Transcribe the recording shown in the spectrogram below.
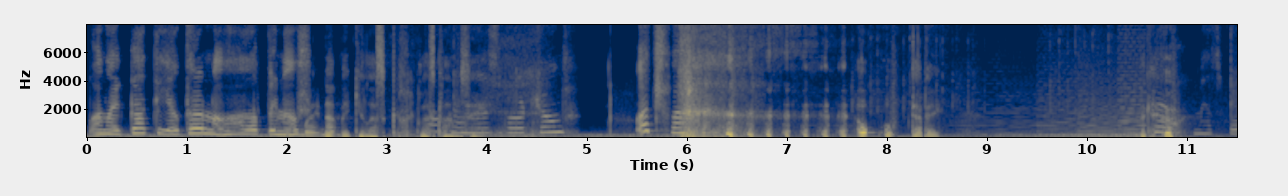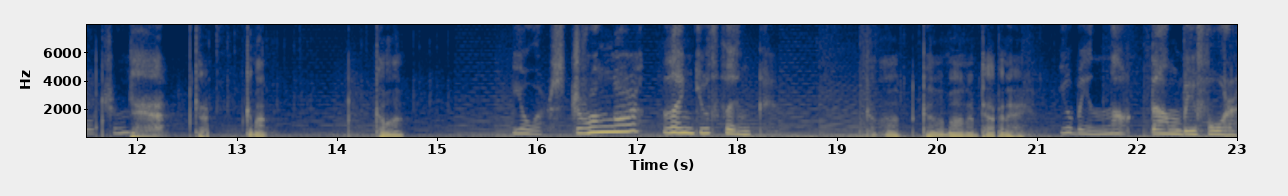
when I get the eternal happiness. Might not make you less less clumsy. What's that? oh, oh, Tepe. Okay. Ooh. Misfortune. Yeah. Get up. Come on. Come on. You are stronger than you think. Come on. Come on. I'm tapping A. You've been knocked down before.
